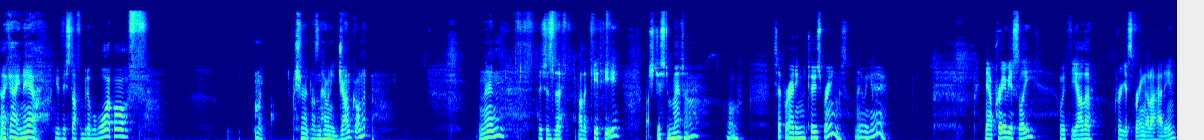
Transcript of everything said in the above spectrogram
Okay, now give this stuff a bit of a wipe off. Make sure it doesn't have any junk on it. And then this is the other kit here. It's just a matter of separating the two springs. There we go. Now previously with the other trigger spring that I had in,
